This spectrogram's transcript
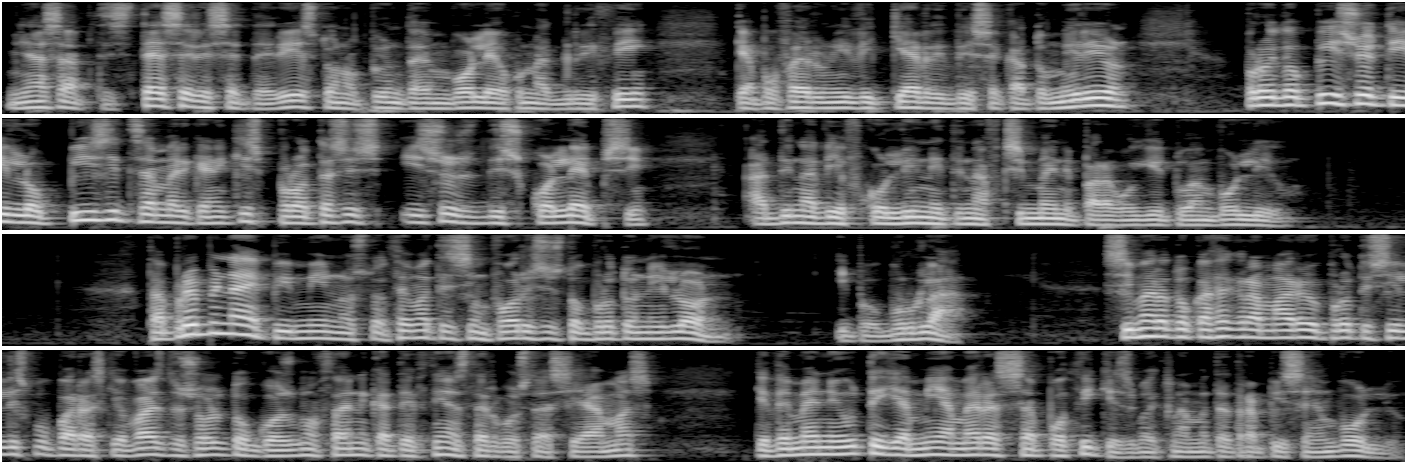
μιας από τις τέσσερις εταιρείες των οποίων τα εμβόλια έχουν αγκριθεί και αποφέρουν ήδη κέρδη δισεκατομμυρίων, προειδοποίησε ότι η υλοποίηση της αμερικανικής πρότασης ίσως δυσκολέψει αντί να διευκολύνει την αυξημένη παραγωγή του εμβολίου. Θα πρέπει να επιμείνω στο θέμα της συμφόρησης των πρώτων υλών, είπε ο Μπουρλά. Σήμερα το κάθε γραμμάριο πρώτης ύλης που παρασκευάζεται σε όλο τον κόσμο φτάνει κατευθείαν στα εργοστάσια μας και δεν μένει ούτε για μία μέρα στις αποθήκες μέχρι να μετατραπεί σε εμβόλιο.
